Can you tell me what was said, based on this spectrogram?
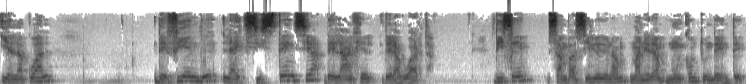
y en la cual defiende la existencia del ángel de la guarda. Dice San Basilio de una manera muy contundente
